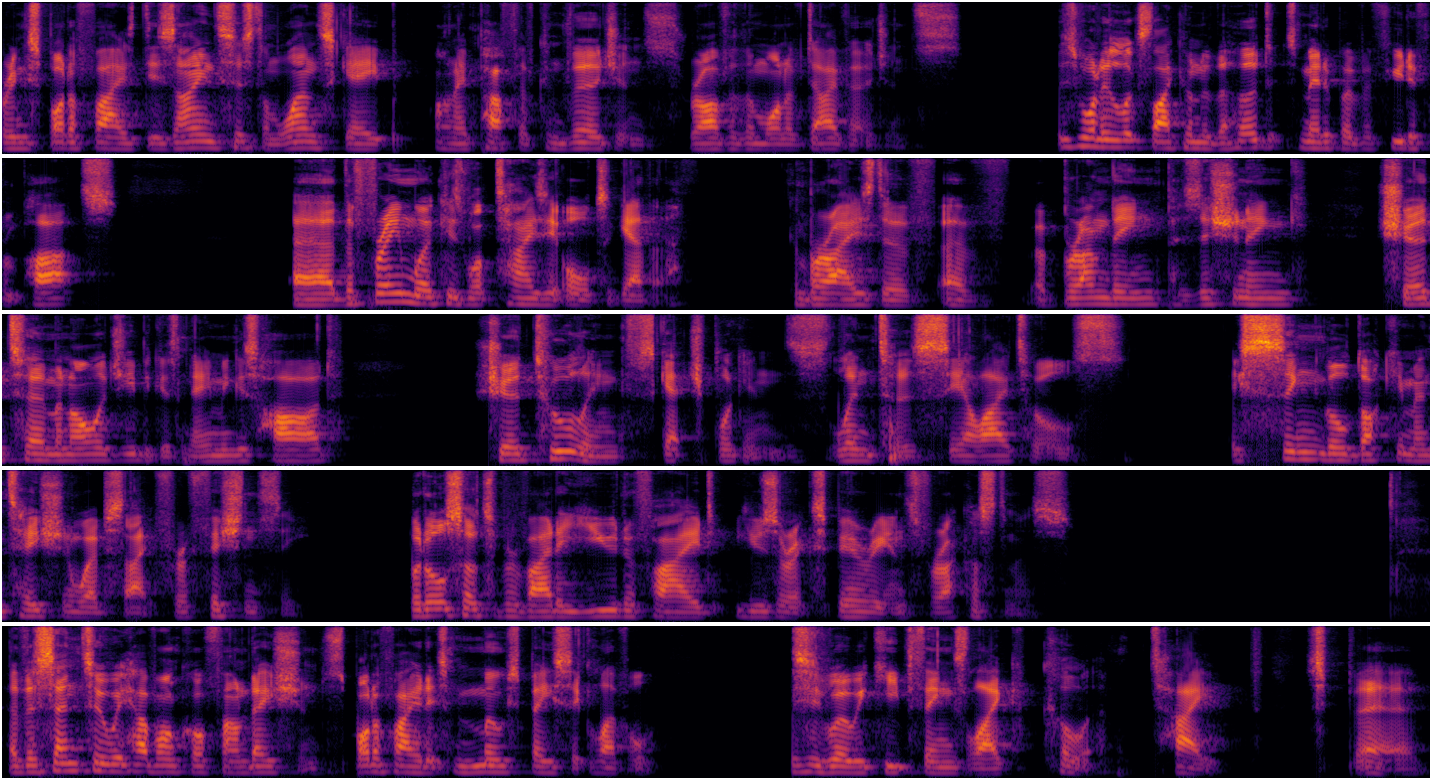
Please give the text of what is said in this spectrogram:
bring Spotify's design system landscape on a path of convergence rather than one of divergence. This is what it looks like under the hood. It's made up of a few different parts. Uh, the framework is what ties it all together, comprised of, of, of branding, positioning, shared terminology because naming is hard, shared tooling, sketch plugins, linters, CLI tools, a single documentation website for efficiency, but also to provide a unified user experience for our customers. At the center, we have Encore Foundation, Spotify at its most basic level. This is where we keep things like color, type, uh,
